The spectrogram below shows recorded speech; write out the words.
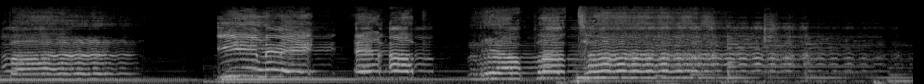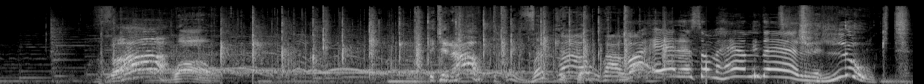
Rappar i mig en app-rappata Va? Wow. Vilken app! Overkligt bra. Vad är det som händer? Klokt!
